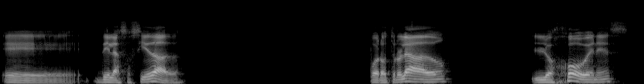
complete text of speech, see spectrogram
eh, de la sociedad. Por otro lado, los jóvenes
